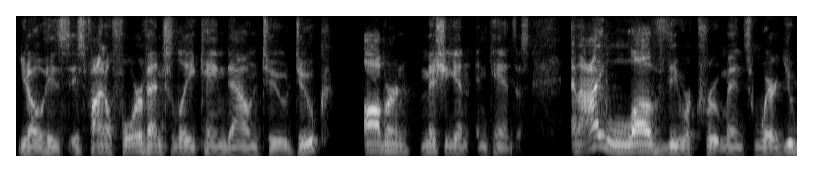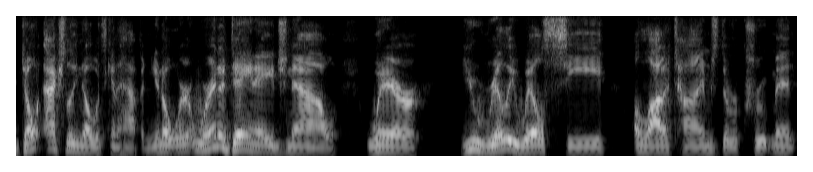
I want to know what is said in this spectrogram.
you know, his his final four eventually came down to Duke, Auburn, Michigan, and Kansas. And I love the recruitments where you don't actually know what's going to happen. You know, we're we're in a day and age now where you really will see a lot of times the recruitment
